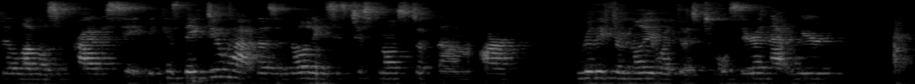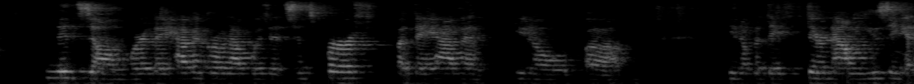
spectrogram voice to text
the levels of privacy because they do have those abilities. It's just most of them aren't really familiar with those tools. They're in that weird mid zone where they haven't grown up with it since birth, but they haven't, you know, um, you know, but they they're now using it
